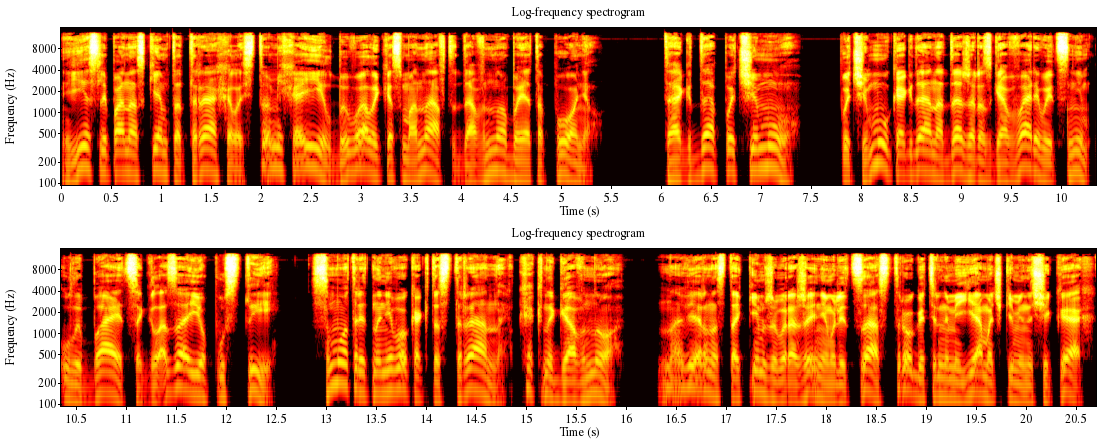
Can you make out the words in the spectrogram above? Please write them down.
Если бы она с кем-то трахалась, то Михаил, бывалый космонавт, давно бы это понял. Тогда почему? Почему, когда она даже разговаривает с ним, улыбается, глаза ее пусты? Смотрит на него как-то странно, как на говно. Наверное, с таким же выражением лица, с трогательными ямочками на щеках.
